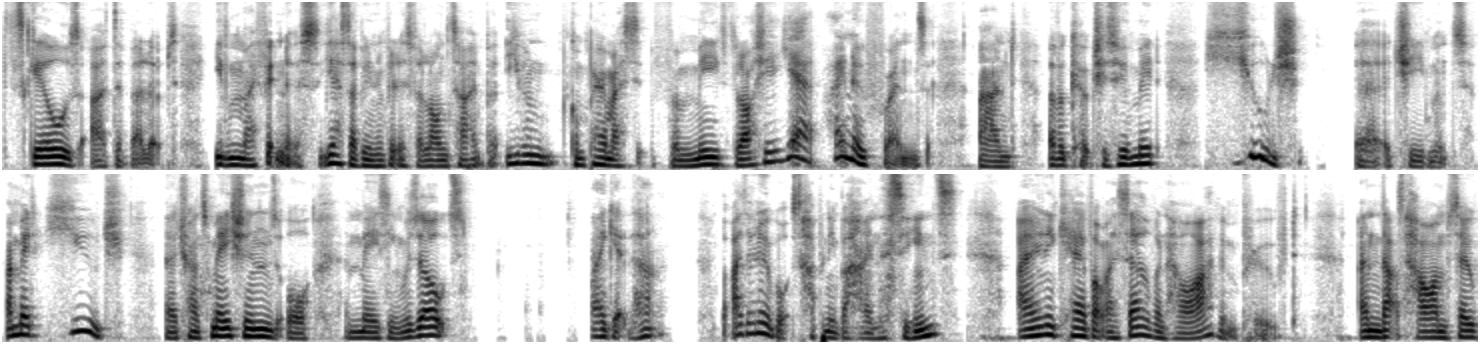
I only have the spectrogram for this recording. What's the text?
skills I've developed, even my fitness. Yes, I've been in fitness for a long time, but even comparing my from me to last year, yeah, I know friends and other coaches who've made huge uh, achievements. I made huge uh, transformations or amazing results. I get that, but I don't know what's happening behind the scenes. I only care about myself and how I've improved. And that's how I'm so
